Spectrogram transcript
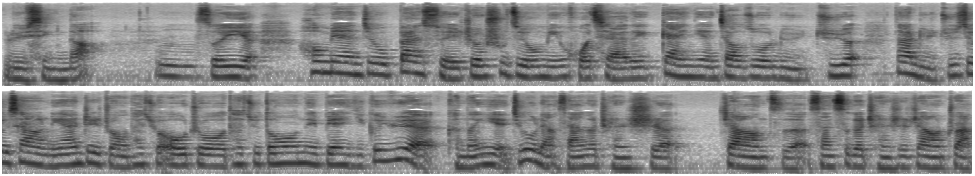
旅行的。嗯，所以后面就伴随着数字游民火起来的一个概念叫做旅居。那旅居就像林安这种，他去欧洲，他去东欧那边一个月，可能也就两三个城市。这样子三四个城市这样转，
